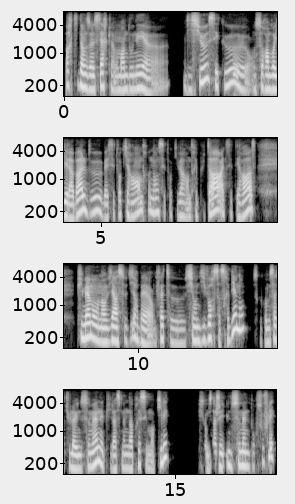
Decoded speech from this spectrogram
parti dans un cercle à un moment donné euh, vicieux, c'est que on se renvoyait la balle de ben, c'est toi qui rentres, non, c'est toi qui vas rentrer plus tard, etc. Puis même, on en vient à se dire, ben, en fait, si on divorce, ça serait bien, non? Parce que comme ça, tu l'as une semaine, et puis la semaine d'après, c'est moi qui l'ai. Puis comme ça, j'ai une semaine pour souffler.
